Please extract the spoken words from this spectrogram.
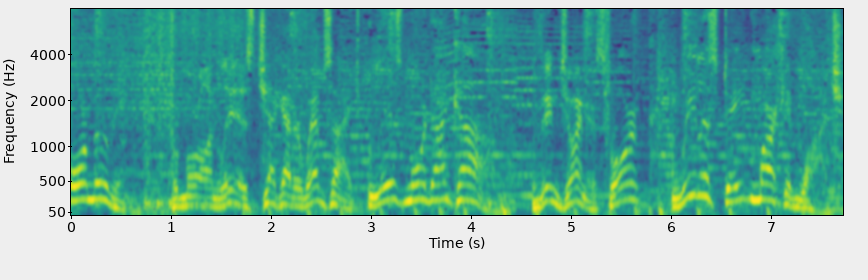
or moving. For more on Liz, check out her website, lizmoore.com. Then join us for Real Estate Market Watch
